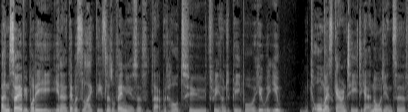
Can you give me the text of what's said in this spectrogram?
And so everybody, you know, there was like these little venues of that would hold two, three hundred people who you almost guaranteed to get an audience of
